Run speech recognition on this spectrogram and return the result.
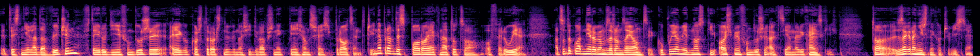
To jest nie lada wyczyn w tej rodzinie funduszy, a jego koszt roczny wynosi 2,56%, czyli naprawdę sporo jak na to, co oferuje. A co dokładnie robią zarządzający? Kupują jednostki 8 funduszy akcji amerykańskich to zagranicznych oczywiście,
